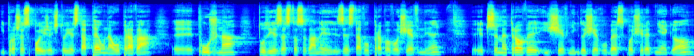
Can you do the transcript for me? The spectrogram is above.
I proszę spojrzeć, tu jest ta pełna uprawa późna, tu jest zastosowany zestaw uprawowo-siewny y, trzymetrowy i siewnik do siewu bezpośredniego.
